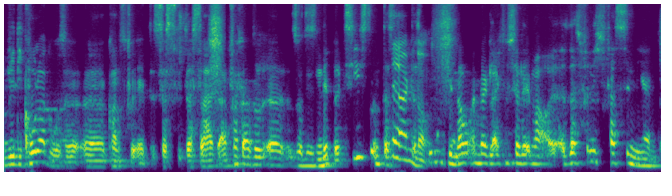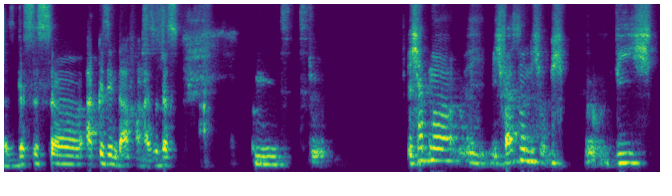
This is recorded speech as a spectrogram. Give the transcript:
wie die Cola-Dose äh, konstruiert ist. Dass, dass du halt einfach da so, äh, so, diesen Nippel ziehst und das, ja, genau. das genau an der gleichen Stelle immer. Also das finde ich faszinierend. Also das ist äh, abgesehen davon. Also das. Ich habe nur, ich, weiß noch nicht, ich, wie ich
